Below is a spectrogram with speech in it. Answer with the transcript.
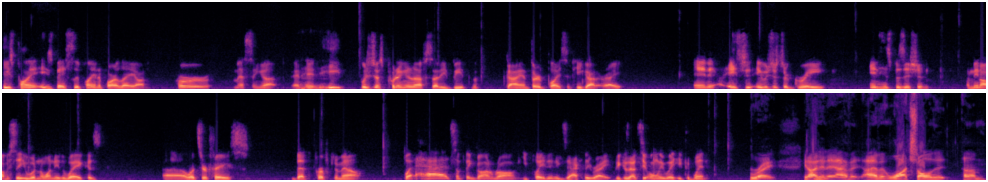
he's playing he's basically playing a parlay on her messing up, and Mhm. he, he was just putting enough so that he'd beat the guy in third place if he got it right. And it, it's just, it was just a great in his position. I mean, obviously he wouldn't have won either way because uh, what's her face bet the perfect amount. But had something gone wrong, he played it exactly right because that's the only way he could win. Right. You know, I didn't. I haven't. I haven't watched all of it. Um,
